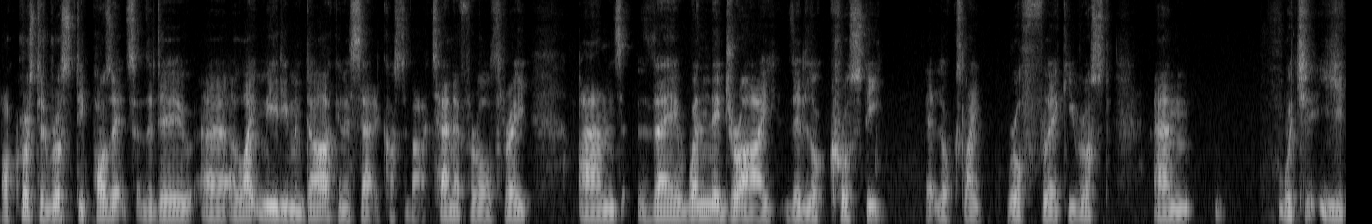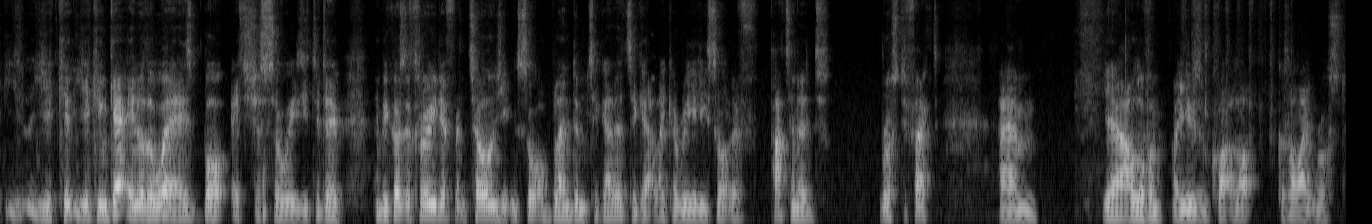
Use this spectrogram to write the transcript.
or Crusted Rust deposits. They do uh, a light, medium, and dark in a set. It costs about a tenner for all three, and they when they dry, they look crusty. It looks like rough, flaky rust. Um, which you, you can you can get in other ways, but it's just so easy to do. And because of three different tones, you can sort of blend them together to get like a really sort of patterned rust effect. Um, yeah, I love them. I use them quite a lot because I like rust.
